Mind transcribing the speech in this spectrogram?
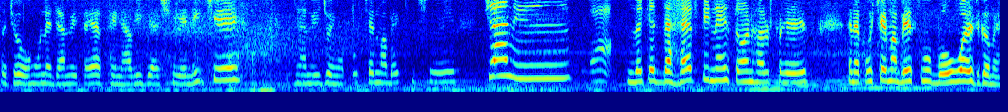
તો જો હું ને જાનવી તૈયાર થઈને આવી ગયા છીએ નીચે. જાનવી જો અહીંયા પોસ્ચરમાં બેઠી છે. જાની look at the happiness on her face અને પોસ્ચરમાં બેસવું બહુ જ ગમે.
